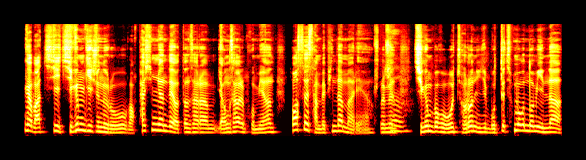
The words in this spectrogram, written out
그러니까 마치 지금 기준으로 막 80년대 어떤 사람 영상을 보면 버스에서 담배 핀단 말이에요. 그러면. 지금 보고 오 저런 이제 못돼 처먹은 놈이 있나?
